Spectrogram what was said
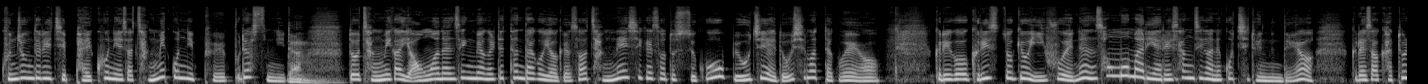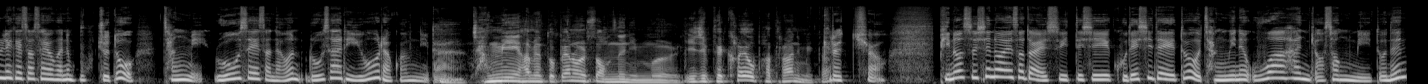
군중들이 집 발코니에서 장미꽃잎을 뿌렸습니다. 음. 또 장미가 영원한 생명을 뜻한다고 여겨서 장례식에서도 쓰고 묘지에도 심었다고 해요. 그리고 그리스도교 이후에는 성모 마리아를 상징하는 꽃이 됐는데요. 그래서 가톨릭에서 사용하는 묵주도 장미, rose에서 나온 로사리오라고 합니다. 장미 하면 또 빼놓을 수 없는 인물 이집트의 클레오파트라 아닙니까? 그렇죠. 비너스 신화에서도 알 수 있듯이 고대 시대에도 장미는 우아한 여성미 또는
